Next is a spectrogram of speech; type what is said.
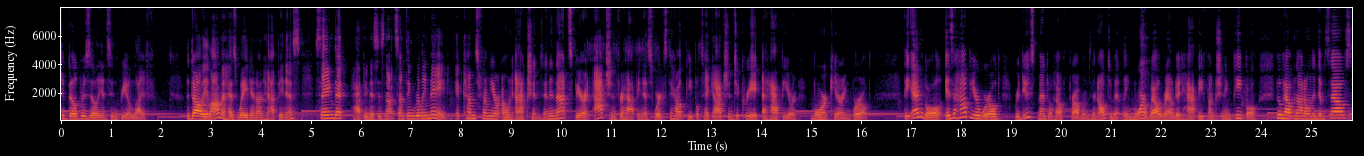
to build resilience in real life. The Dalai Lama has weighed in on happiness, saying that happiness is not something really made. It comes from your own actions. And in that spirit, Action for Happiness works to help people take action to create a happier, more caring world. The end goal is a happier world, reduced mental health problems, and ultimately more well rounded, happy, functioning people who help not only themselves,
